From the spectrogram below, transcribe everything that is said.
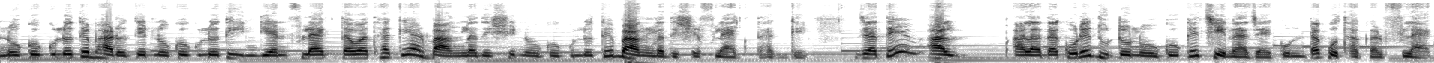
নৌকোগুলোতে, ভারতের নৌকোগুলোতে ইন্ডিয়ান ফ্ল্যাগ দেওয়া থাকে আর বাংলাদেশের নৌকোগুলোতে বাংলাদেশের ফ্ল্যাগ থাকে। যাতে আল- আলাদা করে দুটো নৌকোকে চেনা যায় কোনটা কোথাকার ফ্ল্যাগ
